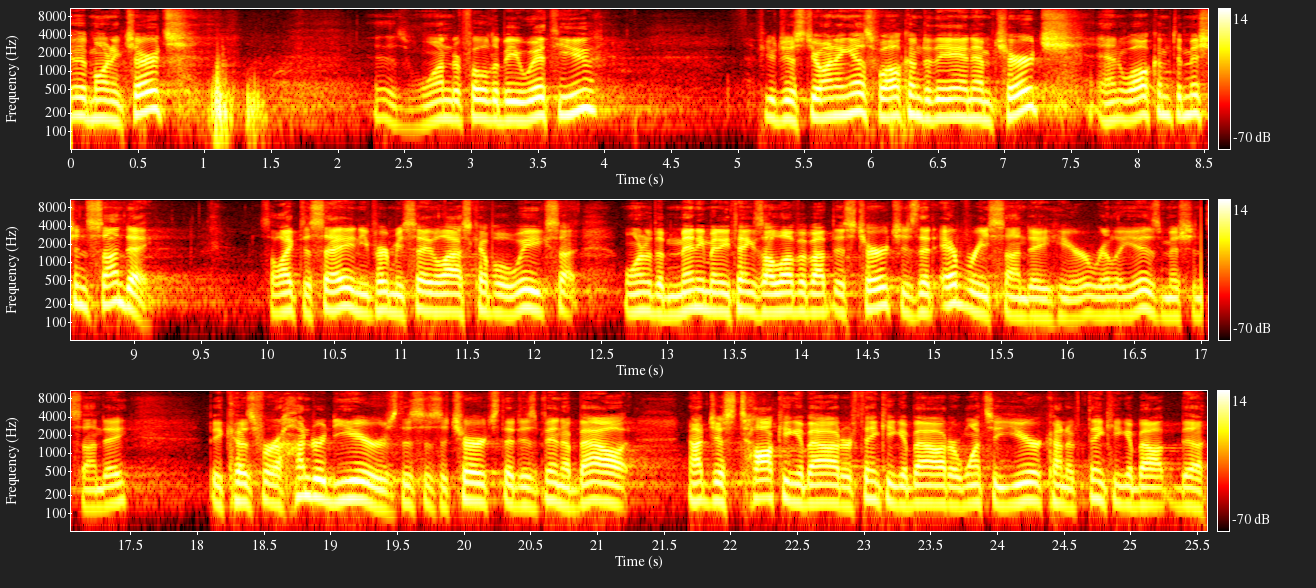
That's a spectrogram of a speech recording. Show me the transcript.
Good morning, church. It is wonderful to be with you. If you're just joining us, welcome to the A&M Church and welcome to Mission Sunday. So I like to say, and you've heard me say the last couple of weeks, one of the many, many things I love about this church is that every Sunday here really is Mission Sunday because for a hundred years, this is a church that has been about not just talking about or thinking about or once a year kind of thinking about the,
